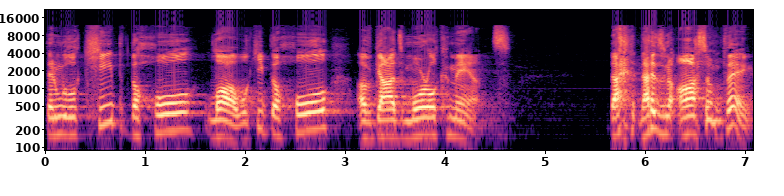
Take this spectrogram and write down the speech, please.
then we'll keep the whole law. We'll keep the whole of God's moral commands. That, that is an awesome thing.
